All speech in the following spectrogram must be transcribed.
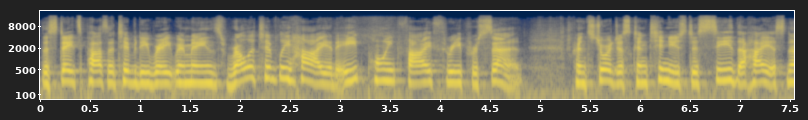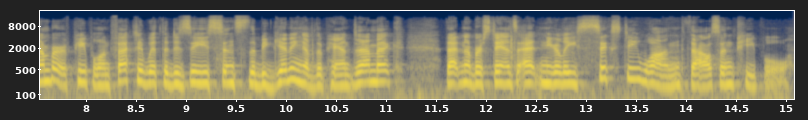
The state's positivity rate remains relatively high at 8.53 percent. Prince George's continues to see the highest number of people infected with the disease since the beginning of the pandemic. That number stands at nearly 61,000 people.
